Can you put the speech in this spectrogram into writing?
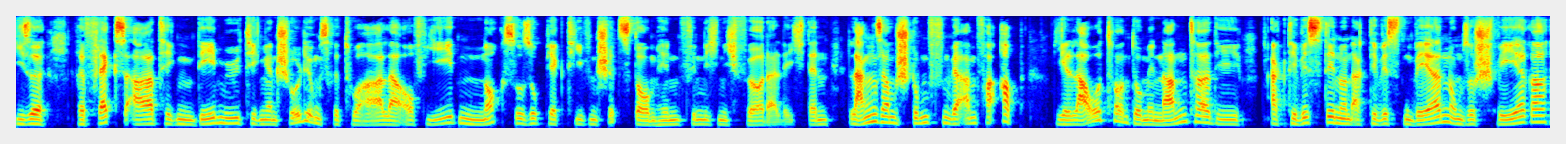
diese reflexartigen, demütigen Entschuldigungsrituale auf jeden noch so subjektiven Shitstorm hin, finde ich nicht förderlich. Denn langsam stumpfen wir einfach ab je lauter und dominanter die Aktivistinnen und Aktivisten werden, umso schwerer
